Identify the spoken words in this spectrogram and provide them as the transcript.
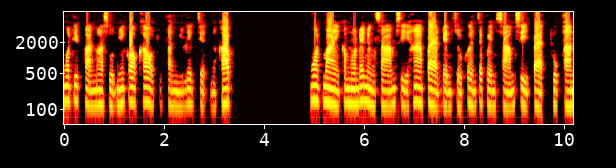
งวดที่ผ่านมาสูตรนี้ก็เข้าทุกท่านมีเลข 7 นะครับ งวดใหม่คำนวณได้หนึ่งสามสี่ห้าแปดเด่นสุดก็เห็นจะเป็นสามสี่แปดถูกทัน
